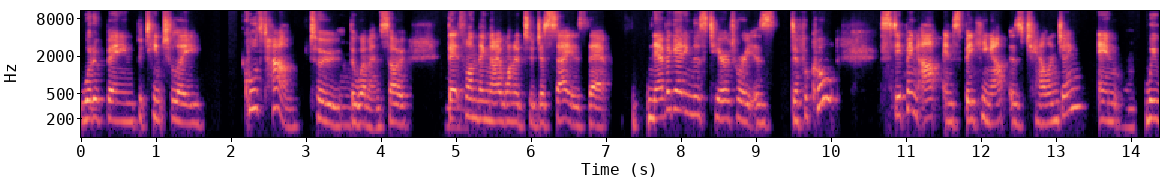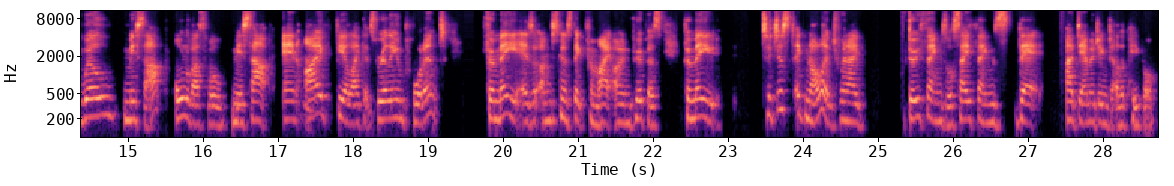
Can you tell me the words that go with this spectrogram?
would have been potentially caused harm to mm. the women. So that's mm. one thing that I wanted to just say is that navigating this territory is difficult. Stepping up and speaking up is challenging, and mm. we will mess up. All of us will mess up. And I feel like it's really important for me, as I'm just going to speak from my own purpose, for me to just acknowledge when I do things or say things that are damaging to other people.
